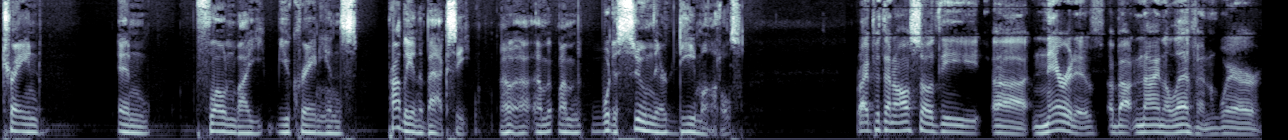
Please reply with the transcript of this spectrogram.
trained and flown by Ukrainians, probably in the back seat. I'm, I'm would assume they're D models. Right, but then also the uh, narrative about 9/11, where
